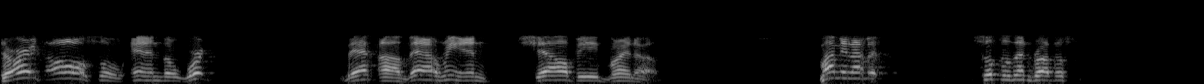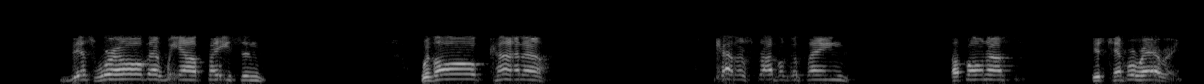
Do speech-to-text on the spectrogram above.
The earth also and the work that are therein shall be burned up. My beloved sisters and brothers, this world that we are facing with all kind of catastrophic things upon us is temporary.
